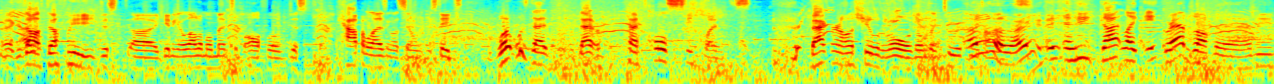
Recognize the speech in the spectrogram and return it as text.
Yeah, Gonzales definitely just uh, getting a lot of momentum off of just capitalizing on Salem's mistakes. What was that that that whole sequence? Background shield roll. That was like two or three I know, times. right? And he got like eight grabs off of that. I mean,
